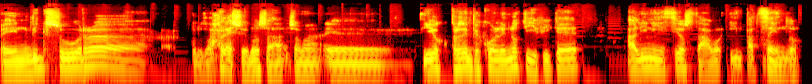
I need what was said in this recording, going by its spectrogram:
in Big Sur, eh, Alessio lo sa, insomma, eh, io per esempio con le notifiche all'inizio stavo impazzendo,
